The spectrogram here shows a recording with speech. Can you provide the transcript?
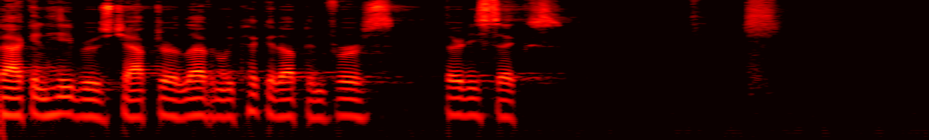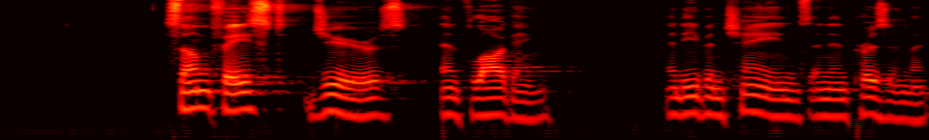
Back in Hebrews chapter 11, we pick it up in verse 36. Some faced jeers and flogging and even chains and imprisonment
